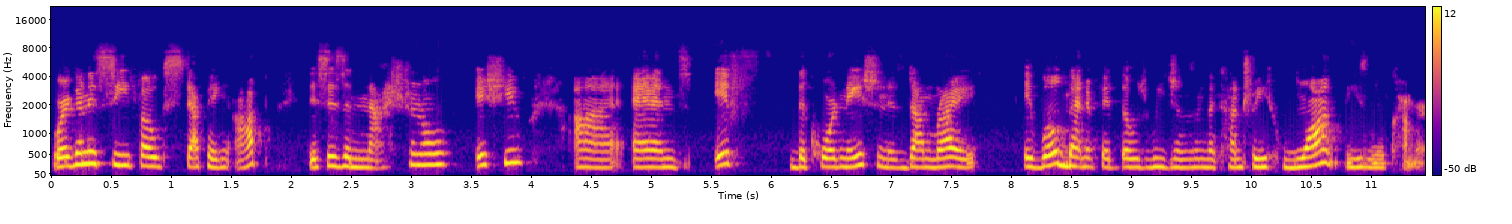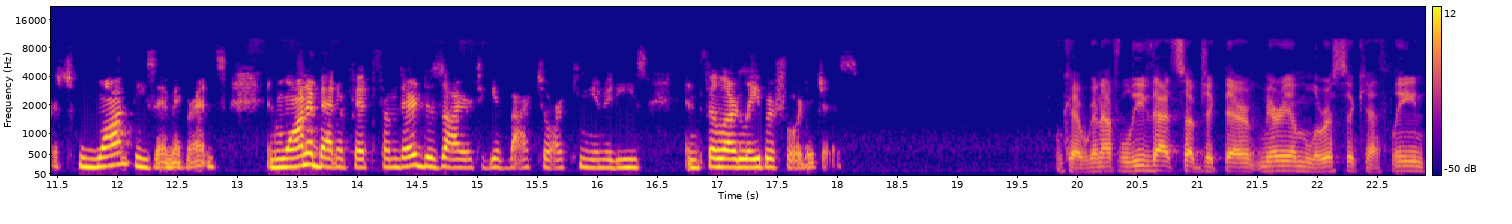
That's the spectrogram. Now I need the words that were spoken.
we're going to see folks stepping up. This is a national issue. Uh, and if the coordination is done right, it will benefit those regions in the country who want these newcomers, who want these immigrants, and want to benefit from their desire to give back to our communities and fill our labor shortages. Okay, we're going to have to leave that subject there. Maryam, Laryssa, Kathleen,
